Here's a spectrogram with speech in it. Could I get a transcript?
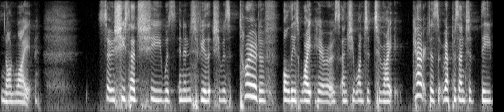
non-white. So she said she was in an interview that she was tired of all these white heroes and she wanted to write characters that represented the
